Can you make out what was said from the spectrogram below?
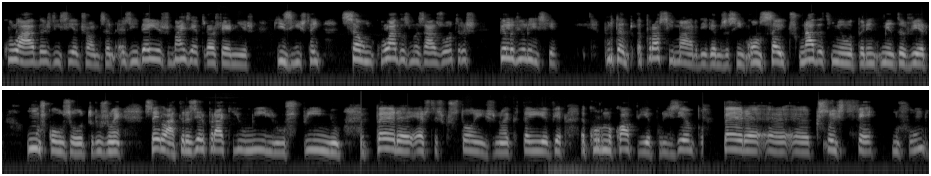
coladas, dizia Johnson, as ideias mais heterogéneas que existem são coladas umas às outras pela violência. Portanto, aproximar, digamos assim, conceitos que nada tinham aparentemente a ver uns com os outros, não é? Sei lá, trazer para aqui o milho, o espinho, para estas questões, não é? Que têm a ver, a cornucópia, por exemplo, para uh, questões de fé, no fundo,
